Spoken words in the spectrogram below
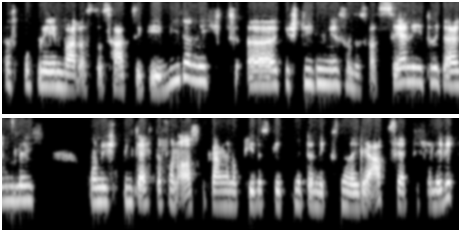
Das Problem war, dass das HCG wieder nicht äh, gestiegen ist und das war sehr niedrig eigentlich. Und ich bin gleich davon ausgegangen, okay, das geht mit der nächsten Regel ab, fertig erledigt.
